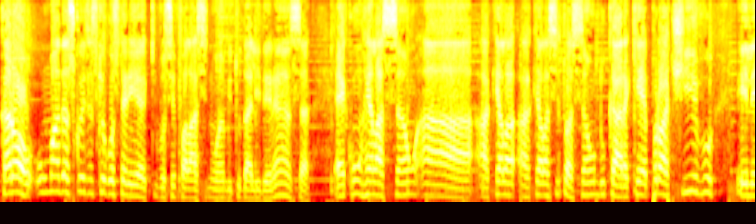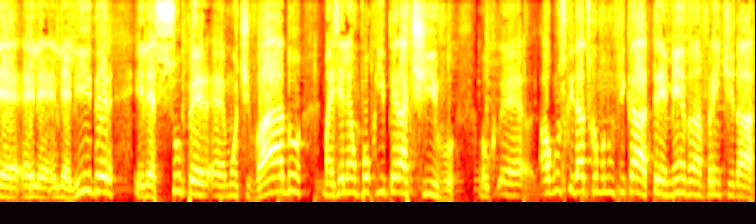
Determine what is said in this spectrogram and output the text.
Carol, uma das coisas que eu gostaria que você falasse no âmbito da liderança é com relação a aquela, aquela situação do cara que é proativo, ele é, ele é, ele é líder, ele é super é, motivado, mas ele é um pouco hiperativo. É, alguns cuidados como não ficar tremendo na frente da,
